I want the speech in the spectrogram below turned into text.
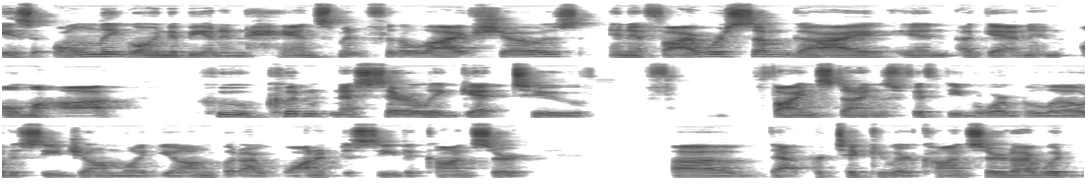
is only going to be an enhancement for the live shows. And if I were some guy in, again, in Omaha who couldn't necessarily get to Feinstein's 54 Below to see John Lloyd Young, but I wanted to see the concert, uh, that particular concert, I would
